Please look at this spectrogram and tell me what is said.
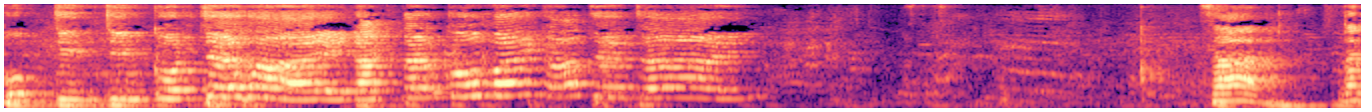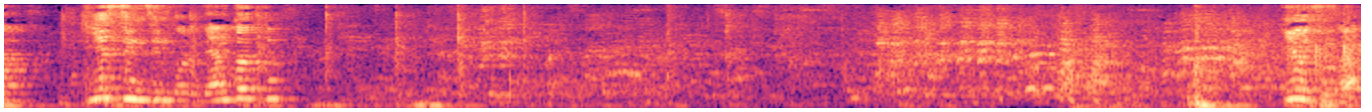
বুক টিম টিম করছে ভাই ডাক্তার তোমার কাছে চাই। স্যার কি সিন সিন করে? দেন তো একটু। কি স্যার?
